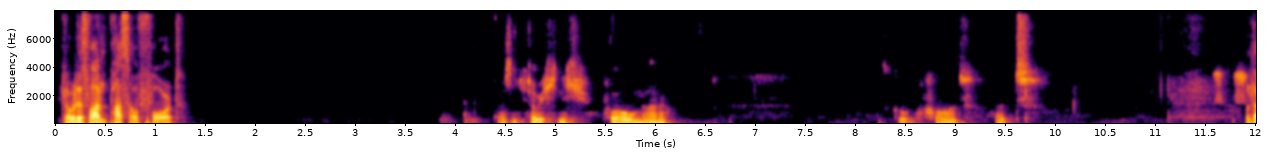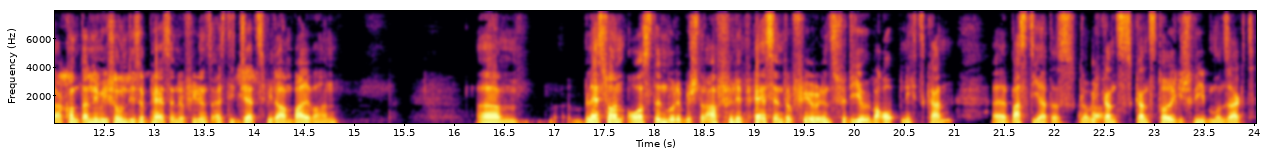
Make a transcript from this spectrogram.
Ich glaube, das war ein Pass auf Ford. Weiß nicht, habe ich nicht vor Augen gerade. Let's go, Ford hat. Und da kommt dann nämlich schon diese Pass Interference, als die Jets wieder am Ball waren. Ähm, Blesson Austin wurde bestraft für eine Pass Interference, für die er überhaupt nichts kann. Äh, Basti hat das, glaube ich, ganz, ganz toll geschrieben und sagt,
